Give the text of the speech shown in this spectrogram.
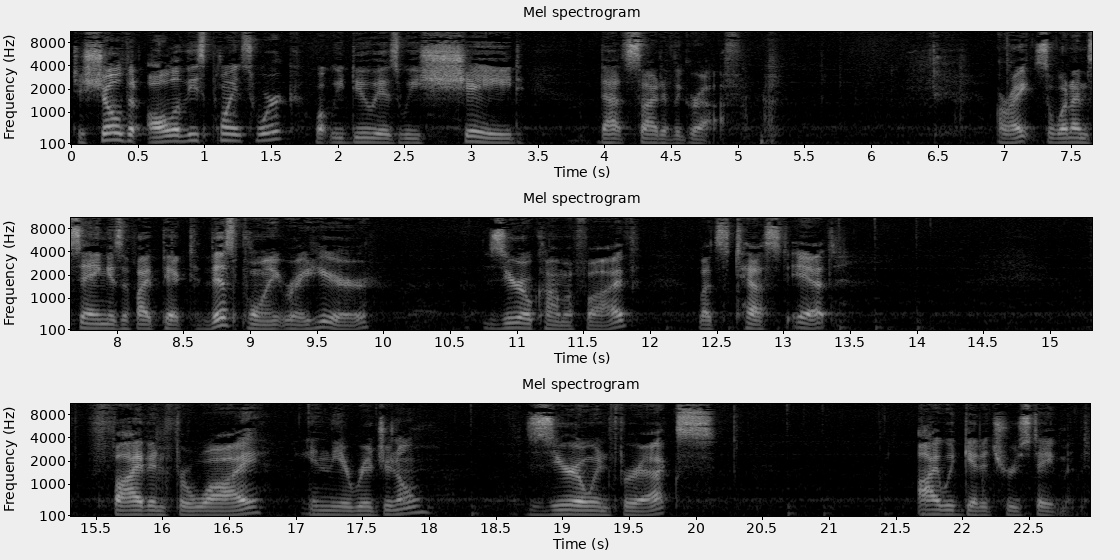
to show that all of these points work, what we do is we shade that side of the graph. All right, so what I'm saying is if I picked this point right here, 0 comma 5, let's test it. 5 in for y in the original, 0 in for x, I would get a true statement.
